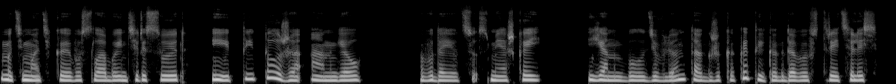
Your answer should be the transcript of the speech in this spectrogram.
Математика его слабо интересует. И ты тоже ангел. Выдает с усмешкой. Ян был удивлен так же, как и ты, когда вы встретились.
